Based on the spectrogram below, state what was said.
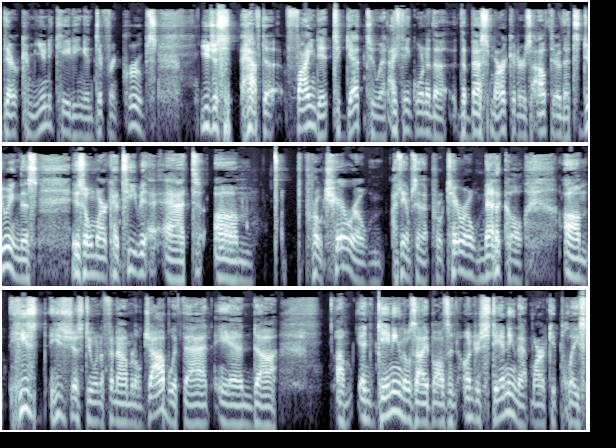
they're communicating in different groups. You just have to find it to get to it. I think one of the, the best marketers out there that's doing this is Omar Khatib at um, Protero, I think I'm saying that Protero Medical. Um, he's he's just doing a phenomenal job with that, and uh, um, and gaining those eyeballs and understanding that marketplace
